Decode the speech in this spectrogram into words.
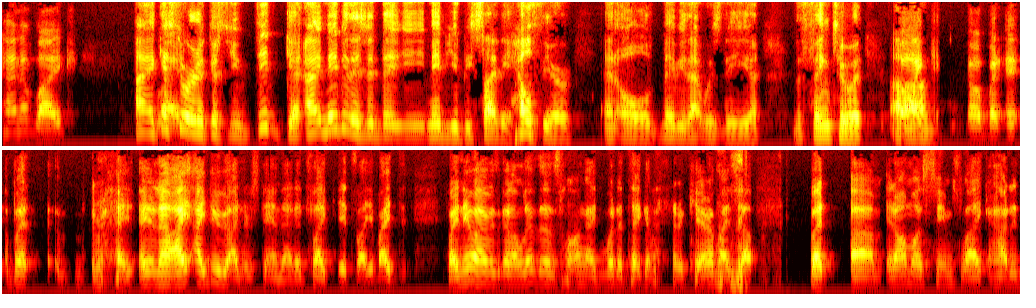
Kind of like. I guess like, sort of because you did get. I, maybe there's a maybe you'd be slightly healthier and old. Maybe that was the uh, the thing to it. Um, I, no, but but right. No, I I do understand that. It's like it's like if I if I knew I was going to live this long, I would have taken better care of myself. but um, it almost seems like how did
